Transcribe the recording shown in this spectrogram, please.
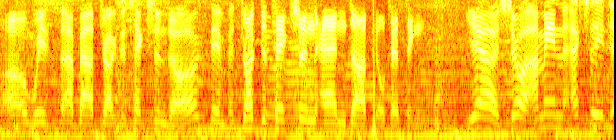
Uh, with about drug detection dogs, in Drug detection and uh, pill testing. Yeah, sure. I mean, actually, d-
